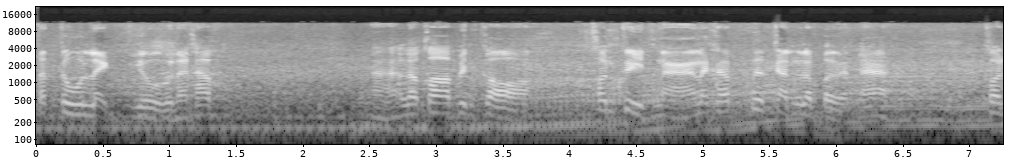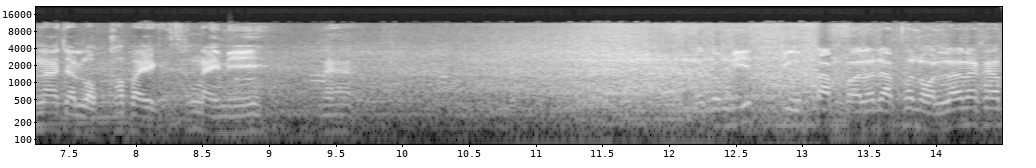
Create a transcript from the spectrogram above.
ประตูเหล็กอยู่นะครับอ่าแล้วก็เป็นก่อ คอนกรีตหนานะครับ เพื่อกันระเบิดนะฮะก็น่าจะหลบเข้าไปข้างในนี้นะฮะแล้วตรงนี้อยู่ต่ำกว่าระดับถนนแล้วนะครับ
